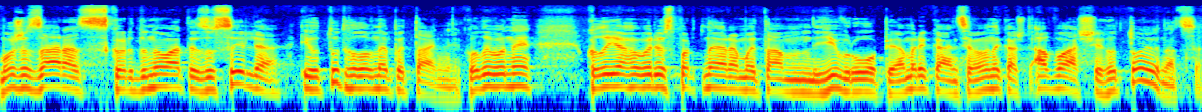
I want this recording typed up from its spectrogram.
може зараз скоординувати зусилля? І отут головне питання. Коли вони, коли я говорю з партнерами там в Європі, американцями, вони кажуть, а ваші готові на це?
